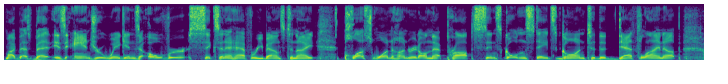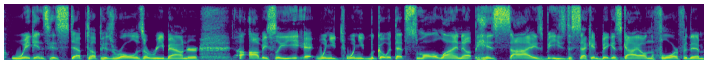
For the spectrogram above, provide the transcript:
My best bet is Andrew Wiggins over six and a half rebounds tonight, plus 100 on that prop. Since Golden State's gone to the death lineup, Wiggins has stepped up his role as a rebounder. Uh, obviously, eh, when you when you go with that small lineup, his size, he's the second biggest guy on the floor for them.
